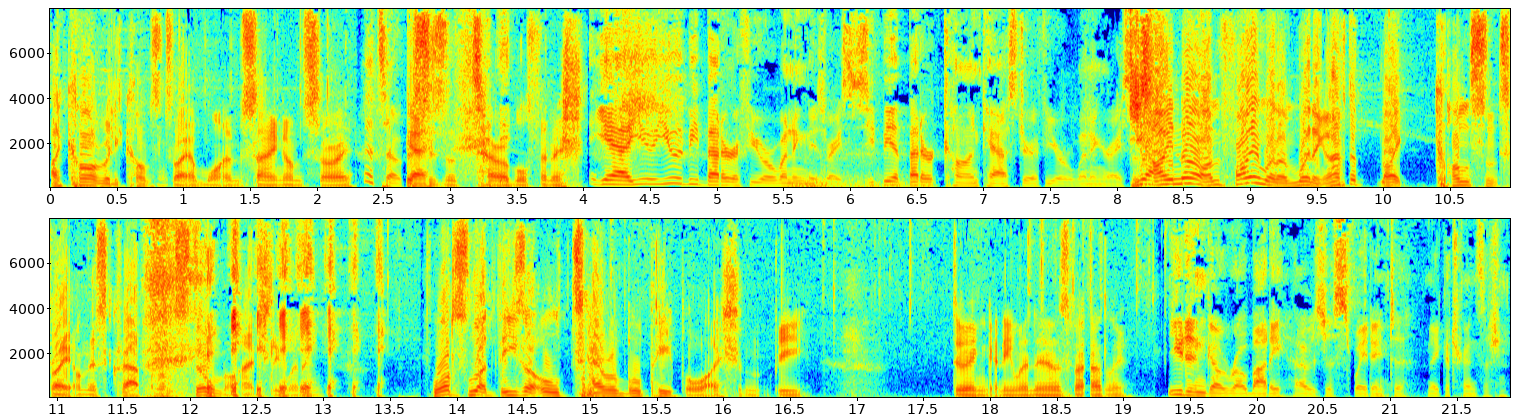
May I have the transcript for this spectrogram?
I can't really concentrate on what I'm saying. I'm sorry. That's okay. This is a terrible finish. yeah. You you would be better if you were winning these races. You'd be a better Concaster if you were winning races. Yeah, I know. I'm fine when I'm winning. I have to like concentrate on this crap, and I'm still not actually winning. What's what? These are all terrible people. I shouldn't be doing anywhere near as badly. You didn't go roboty. I was just waiting to make a transition.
